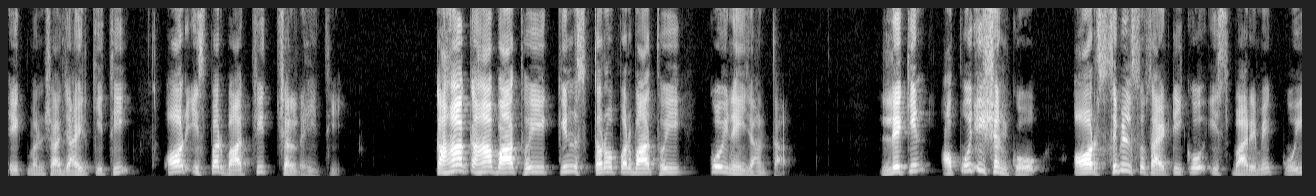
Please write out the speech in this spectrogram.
एक मंशा ज़ाहिर की थी और इस पर बातचीत चल रही थी। कहाँ कहाँ बात हुई, किन स्तरों पर बात हुई, कोई नहीं जानता। लेकिन अपोजिशन को और सिविल सोसाइटी को इस बारे में कोई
